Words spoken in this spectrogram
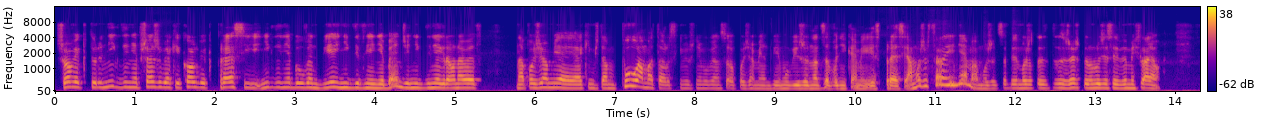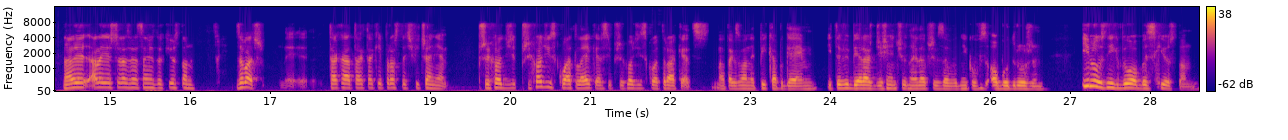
Człowiek, który nigdy nie przeżył jakiejkolwiek presji, nigdy nie był w NBA, nigdy w niej nie będzie, nigdy nie grał nawet na poziomie jakimś tam półamatorskim, już nie mówiąc o poziomie NBA, mówi, że nad zawodnikami jest presja. A może wcale jej nie ma, może, sobie, może to jest rzecz, którą ludzie sobie wymyślają. No ale, ale jeszcze raz wracając do Houston, zobacz, y, taka, tak, takie proste ćwiczenie. Przychodzi, przychodzi skład Lakers i przychodzi skład Rockets na tak zwany pick-up game i ty wybierasz 10 najlepszych zawodników z obu drużyn. Ilu z nich byłoby z Houston?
